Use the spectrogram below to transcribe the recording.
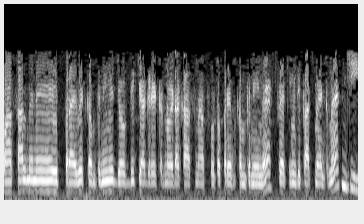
पाँच साल मैंने एक प्राइवेट कंपनी में जॉब भी किया Greater Noida Kasnath photo frame company में पैकिंग डिपार्टमेंट में। जी।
